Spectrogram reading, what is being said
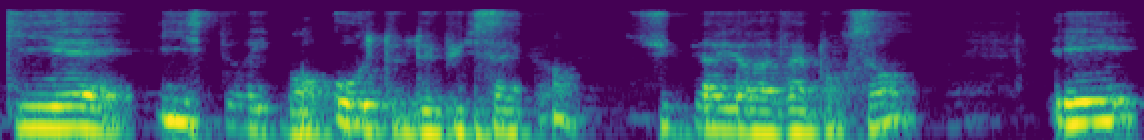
qui est historiquement haute depuis 5 ans, supérieure à 20%, et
